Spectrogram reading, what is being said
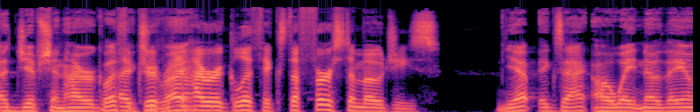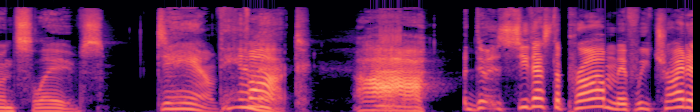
Egyptian hieroglyphics. Egyptian right. hieroglyphics, the first emojis. yep, exact. Oh, wait, no, they own slaves. Damn, Damn fuck. it. Ah. See, that's the problem. If we try to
